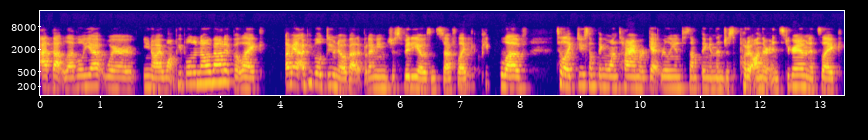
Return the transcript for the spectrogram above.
at that level yet where, you know, I want people to know about it. But like, I mean, people do know about it, but I mean, just videos and stuff. Like, mm-hmm. people love to like do something one time or get really into something and then just put it on their Instagram. And it's like,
